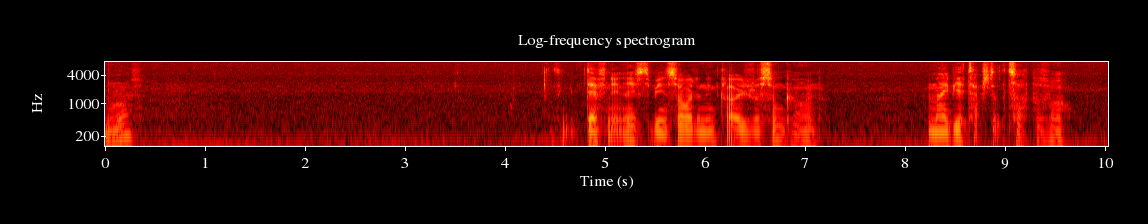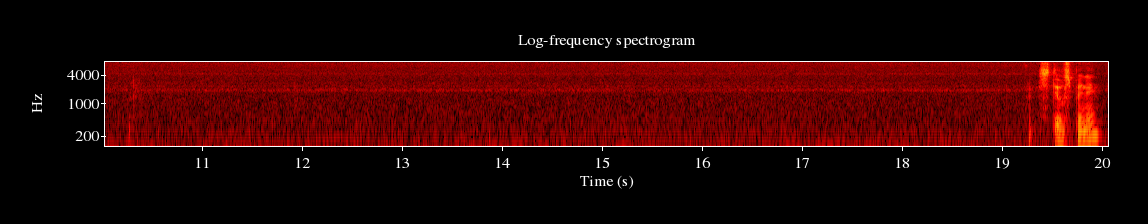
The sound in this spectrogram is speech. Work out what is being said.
Right. Think it definitely needs to be inside an enclosure of some kind. Maybe attached at the top as well. It's still spinning.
